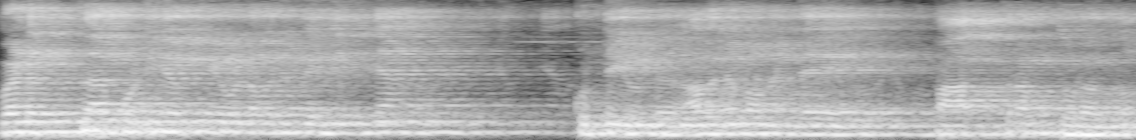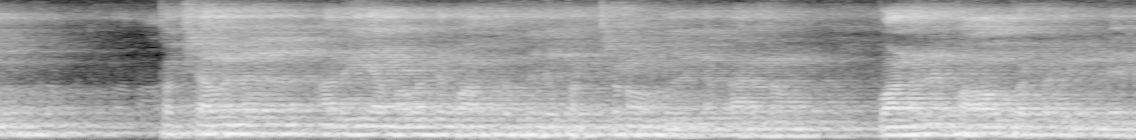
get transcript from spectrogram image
വെളുത്ത മുടിയൊക്കെയുള്ള ഒരു മെലിഞ്ഞ കുട്ടിയുണ്ട്. അവനും അവന്റെ പാത്രം തുറന്നു. പക്ഷെ അവന് അറിയാം അവന്റെ പാത്രത്തിൽ ഭക്ഷണമൊന്നുമില്ല. കാരണം വളരെ പാവപ്പെട്ട വീട്ടിലെ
